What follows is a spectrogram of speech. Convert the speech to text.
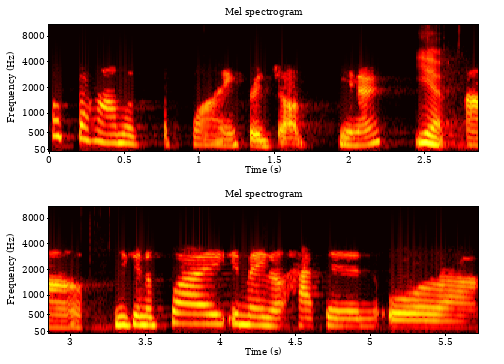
What's the harm of applying for a job? You know, Yeah. um, you can apply, it may not happen, or uh,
